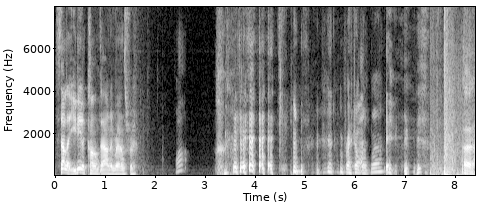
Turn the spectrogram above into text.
Stella, you need to calm down in rounds for. What? Bro, drop the- well, Uh,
